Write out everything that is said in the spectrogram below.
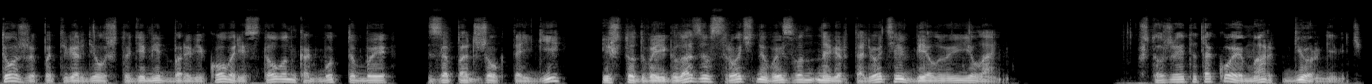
тоже подтвердил, что Демид Боровиков арестован как будто бы за поджог тайги и что Двоеглазов срочно вызван на вертолете в Белую Елань. Что же это такое, Марк Георгиевич?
